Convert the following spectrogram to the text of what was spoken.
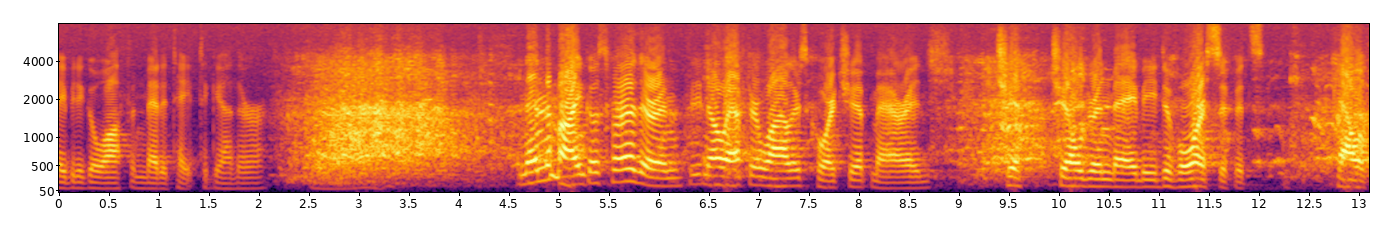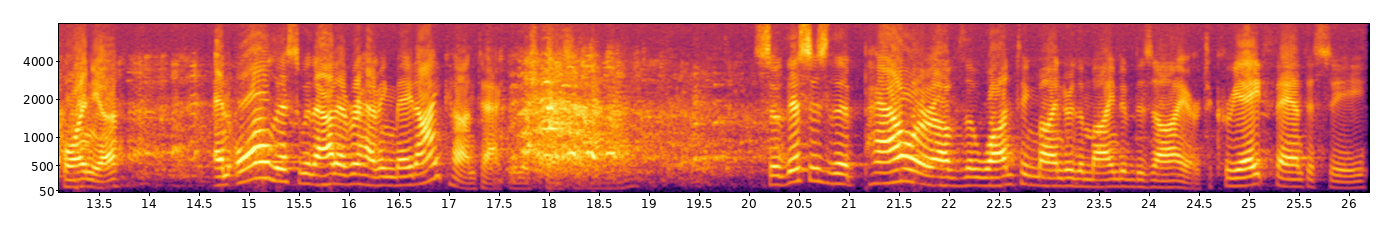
maybe to go off and meditate together. And then the mind goes further, and you know, after a while, there's courtship, marriage, ch- children, maybe divorce if it's California, and all this without ever having made eye contact with this person. So, this is the power of the wanting mind or the mind of desire to create fantasy,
